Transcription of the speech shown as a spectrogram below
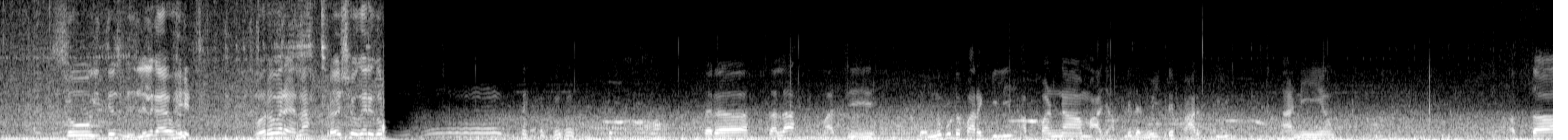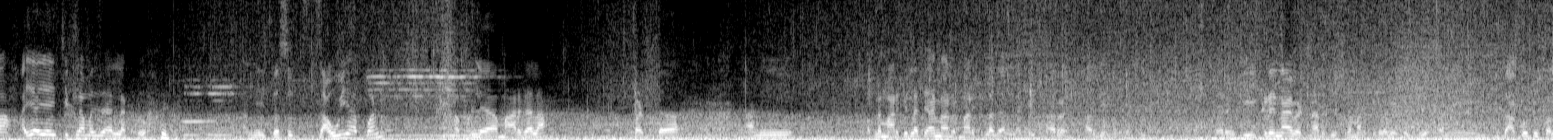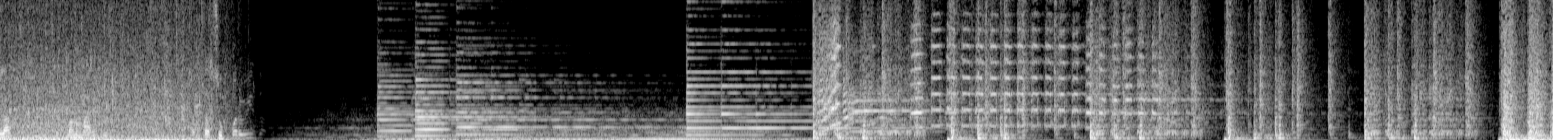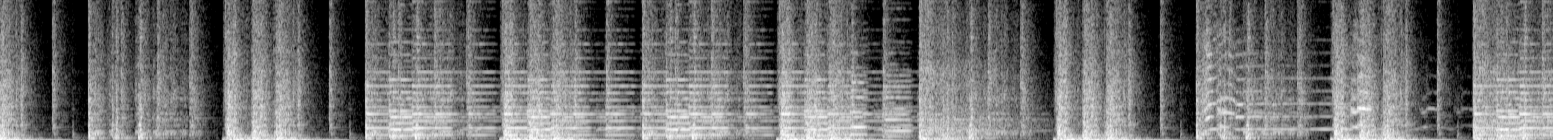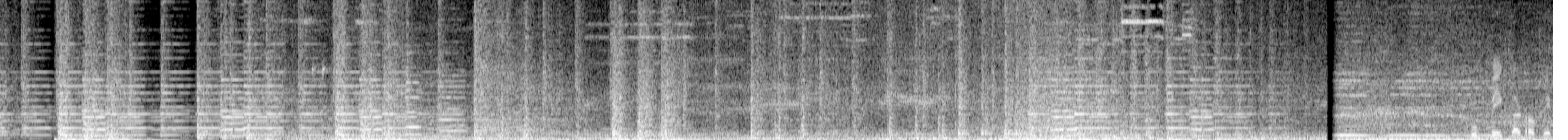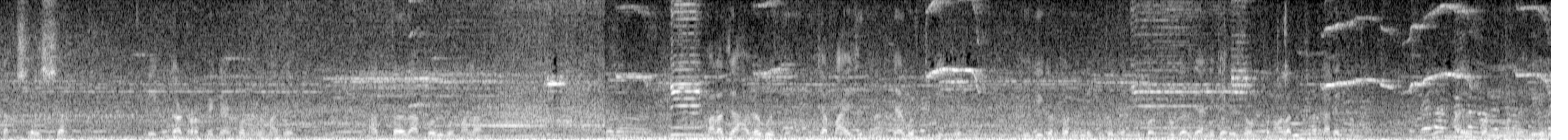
सो इथेच भिजलेलं काय वाईट? बरोबर आहे ना? ब्रश वगैरे करून. तर चला माझी धन्नू कुठं पार्क केली? आपण माझी आपली धन्नू इकडे पार्क केली. आणि आता आई आई आई चिखलामध्ये जायला लागतो. आणि तसंच जाऊया आपण आपल्या मार्गाला. बट आणि आपल्या मार्केटला त्या मार मार्केटला जायला लागेल. हार हार घेण्यासाठी कारण की इकडे नाही भेटणार दुसऱ्या मार्केटला भेटेल ते. आणि दाखवतो चला पण मार्केट आता सुपरवीज ट्रॉफिक अक्षरशः बेकार ट्रॉफिक आहे कोरोनामध्ये आत्ता दाखवतो तुम्हाला मला ज्या हव्या गोष्टी ज्या पाहिजेत ना त्या गोष्टी घेतो योगी करतो आणि निघतो की भरपूर गर्दी आणि घरी जाऊन पण मला दुसरा कार्यक्रम आहे माझे पण घरी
